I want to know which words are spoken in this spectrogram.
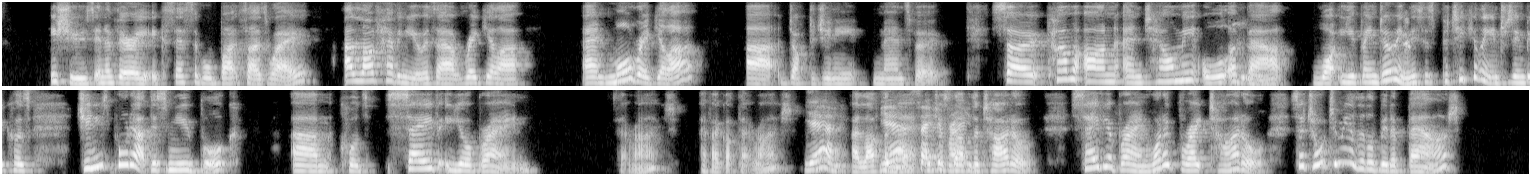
issues in a very accessible, bite sized way, I love having you as our regular and more regular uh, Dr. Ginni Mansberg. So come on and tell me all about what you've been doing. This is particularly interesting because Ginni's brought out this new book um, called Save Your Brain. Is that right? Have I got that right? Yeah. I love the yeah, name. I just love the title. Save Your Brain. What a great title. So talk to me a little bit about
